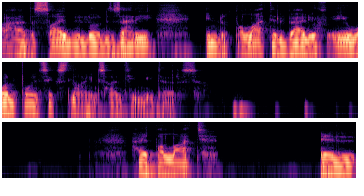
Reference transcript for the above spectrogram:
هذا ال side باللون الزهري إنه طلعت ال value of A 1.69 سنتيمتر هاي طلعت ال...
